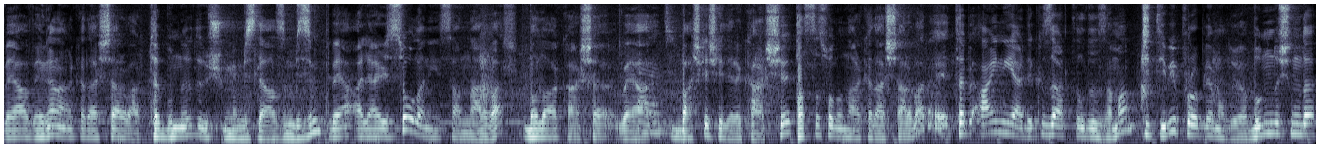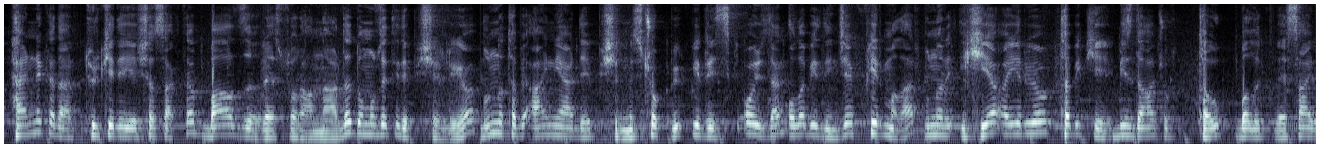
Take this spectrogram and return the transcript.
veya vegan arkadaşlar var. Tabi bunları da düşünmemiz lazım bizim. Veya alerji alerjisi olan insanlar var. Balığa karşı veya Evet. başka şeylere karşı hassas olan arkadaşlar var. E, tabii aynı yerde kızartıldığı zaman ciddi bir problem oluyor. Bunun dışında her ne kadar Türkiye'de yaşasak da bazı restoranlarda domuz eti de pişiriliyor. Bununla tabii aynı yerde pişirmesi çok büyük bir risk. O yüzden olabildiğince firmalar bunları ikiye ayırıyor. Tabii ki biz daha çok tavuk, balık vesaire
